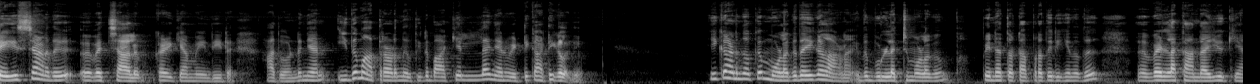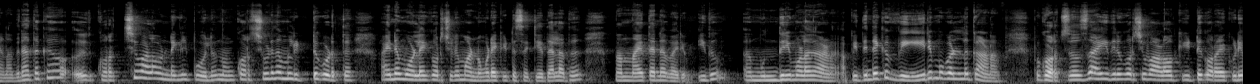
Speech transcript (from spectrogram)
ടേസ്റ്റാണിത് വെച്ചാലും കഴിക്കാൻ വേണ്ടിയിട്ട്. അതുകൊണ്ട് ഞാൻ ഇത് മാത്രം അവിടെ നിർത്തിയിട്ട് ബാക്കിയെല്ലാം ഞാൻ വെട്ടി കാട്ടിക്കളഞ്ഞു. ഈ കാണുന്നതൊക്കെ മുളക് തൈകളാണ്. ഇത് ബുള്ളറ്റ് മുളകും പിന്നെ തൊട്ടപ്പുറത്തിരിക്കുന്നത് ഒക്കെയാണ് അതിനകത്തൊക്കെ കുറച്ച് വളം ഉണ്ടെങ്കിൽ പോലും നമുക്ക് കുറച്ചുകൂടി നമ്മൾ ഇട്ട് കൊടുത്ത് അതിന്റെ മുകളിലേക്ക് കുറച്ചുകൂടി മണ്ണും കൂടെ ഇട്ട് സെറ്റ് ചെയ്താൽ അത് നന്നായി തന്നെ വരും. ഇത് മുന്തിരിമുളകാണ്. മുന്തിരി മുളകാണ് അപ്പോൾ ഇതിന്റെയൊക്കെ വേര് മുകളിൽ കാണാം. അപ്പോൾ കുറച്ച് ദിവസമായി ഇതിന് കുറച്ച് വളമൊക്കെ ഇട്ട് കുറേ കൂടി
